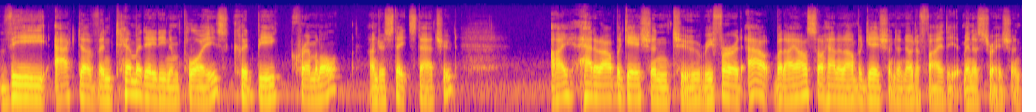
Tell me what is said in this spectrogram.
The act of intimidating employees could be criminal under state statute. I had an obligation to refer it out, but I also had an obligation to notify the administration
